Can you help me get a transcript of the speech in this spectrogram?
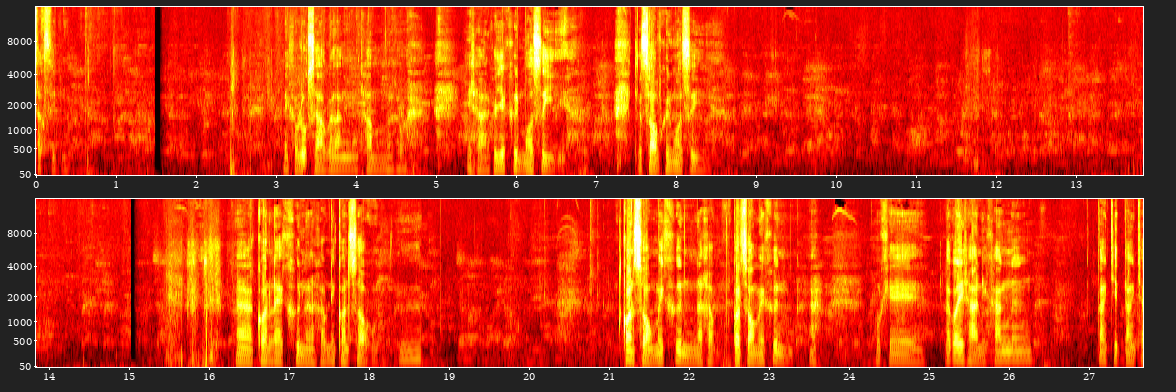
ศักดิ์สิทธิ์นี่ครับลูกสาวกำลังทำนะครับไอ้ฐานก็จะขึ้นม .4 จะสอบขึ้นม .4 อ่าก้อนแรกขึ้นแล้วนะครับ นี่ก้อนสองก้อนสองไม่ขึ้นนะครับ ก้อนสองไม่ขึ้นอะโอเค แล้วก็อธิษฐานอีกครั้งหนึ่งตั้งจิตตั้งใจ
